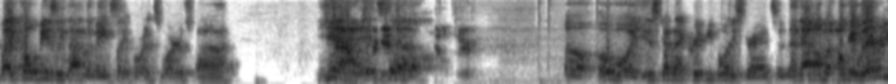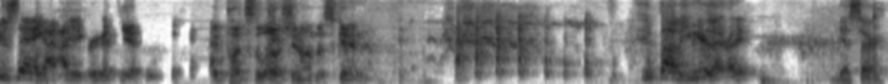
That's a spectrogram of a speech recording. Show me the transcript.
like Cole Beasley, not in the main slate for what it's worth. Uh, yeah, it's uh, oh, oh boy, you just got that creepy voice, Grant. And now, I'm, okay, whatever you say, I, I agree with you. it puts the lotion on the skin. Bobby, you hear that, right? Yes, sir.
